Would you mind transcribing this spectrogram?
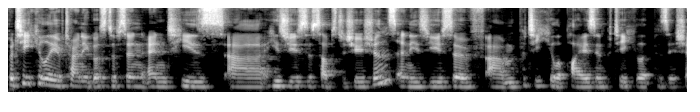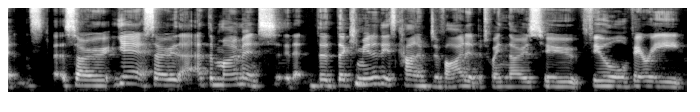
particularly of Tony Gustavsson and his uh, his use of substitutions and his use of um, particular players in particular positions. So yeah, so at the moment, the the community is kind of divided between those who feel very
